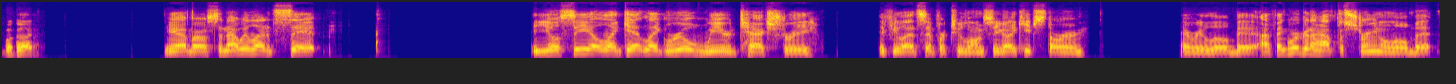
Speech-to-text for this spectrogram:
We're good. Yeah, bro. So now we let it sit. You'll see it like get like real weird texture if you let it sit for too long. So you got to keep stirring every little bit. I think we're gonna have to strain a little bit.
